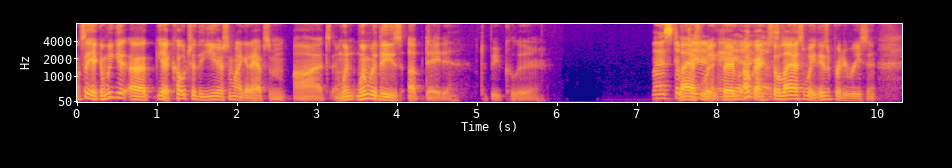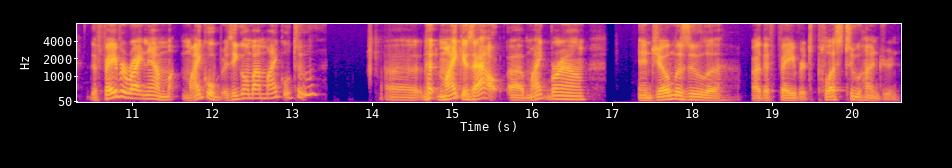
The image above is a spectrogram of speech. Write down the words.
I'll say, yeah. Can we get uh, yeah, coach of the year? Somebody got to have some odds. And when when were these updated? To be clear, last last week. yeah, okay, so last week. These are pretty recent. The favorite right now, Michael. Is he going by Michael too? Uh, Mike is out. Uh, Mike Brown and Joe Mazzulla are the favorites, plus two hundred.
